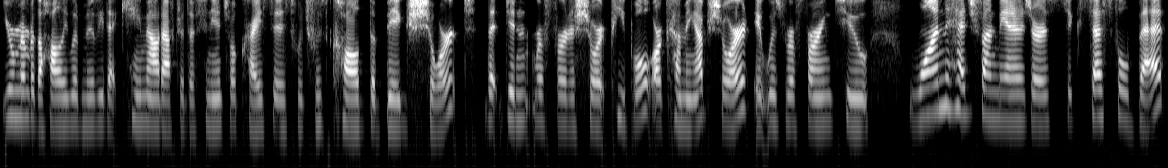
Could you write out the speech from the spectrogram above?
You remember the Hollywood movie that came out after the financial crisis, which was called The Big Short, that didn't refer to short people or coming up short. It was referring to one hedge fund manager's successful bet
